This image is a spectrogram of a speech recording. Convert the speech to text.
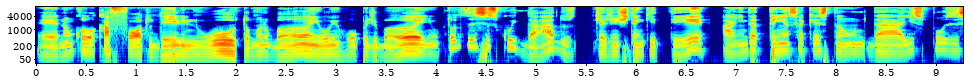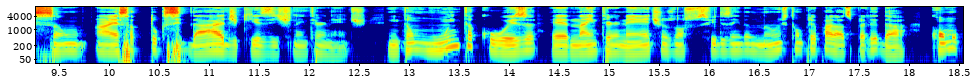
é, não colocar foto dele nu, tomando banho ou em roupa de banho. Todos esses cuidados que a gente tem que ter, ainda tem essa questão da exposição a essa toxicidade que existe na internet. Então, muita coisa é, na internet os nossos filhos ainda não estão preparados para lidar, como,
